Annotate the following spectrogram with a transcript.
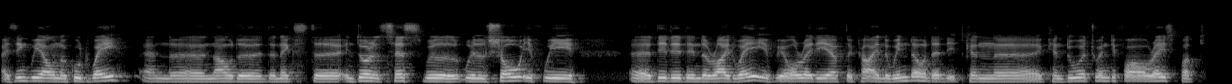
I think we are on a good way. And uh, now the the next uh, endurance test will will show if we uh, did it in the right way. If we already have the car in the window, that it can uh, can do a 24-hour race. But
